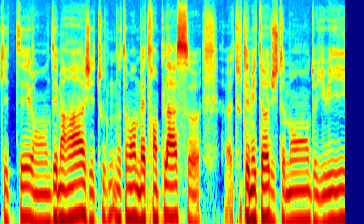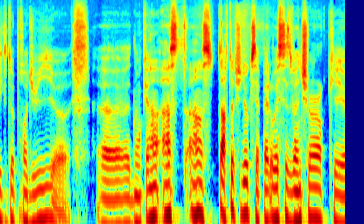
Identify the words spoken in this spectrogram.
qui étaient en démarrage et tout, notamment mettre en place toutes les méthodes justement de UX, de produits. donc un, startup studio qui s'appelle OSS Venture qui est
